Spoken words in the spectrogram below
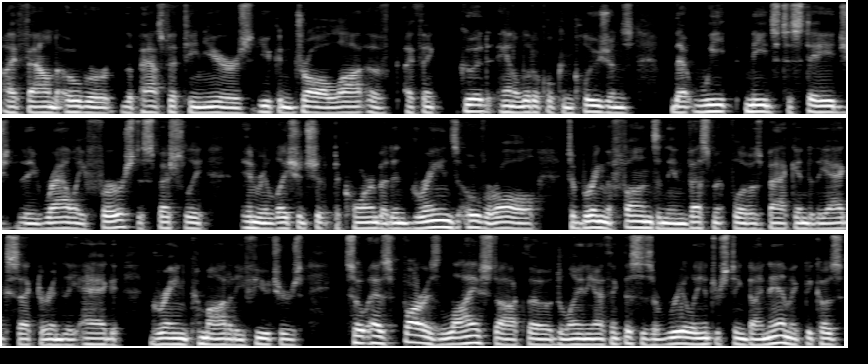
I found over the past 15 years, you can draw a lot of, I think, good analytical conclusions that wheat needs to stage the rally first, especially in relationship to corn, but in grains overall to bring the funds and the investment flows back into the ag sector, into the ag grain commodity futures. So, as far as livestock, though, Delaney, I think this is a really interesting dynamic because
